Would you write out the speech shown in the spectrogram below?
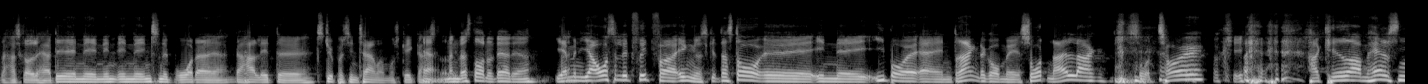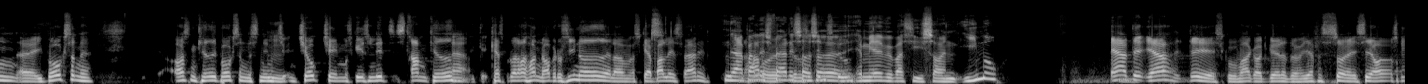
der har skrevet det her. Det er en, en, en, en internetbruger, der, der har lidt øh, styr på sine termer, måske ikke, der har Ja, skrevet men det. hvad står der der? der? Jamen, jeg oversætter lidt frit fra engelsk. Der står, øh, en øh, e-boy er en dreng, der går med sort neglelak, sort tøj, Okay. har kæder om halsen øh, i bukserne. Også en kæde i bukserne, sådan en, Mm. mm. en choke chain, måske sådan lidt stram kæde. Ja. Ja. Kasper, du har hånden op. Vil du sige noget, eller skal jeg bare læse færdigt? Er Eller bare har lidt du- færdig, vil så, så jamen, jeg vil bare sige, så en emo. Ja, det, ja, det er sgu meget godt gættet. du. Jeg, så, jeg ser også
